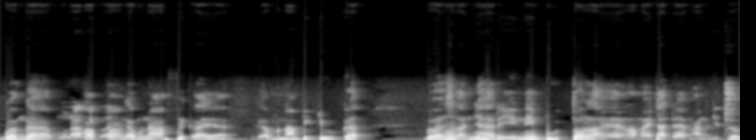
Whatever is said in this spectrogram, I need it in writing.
gue enggak apa lah. enggak munafik lah ya enggak menampik juga. Bahwasanya hari ini butuh lah ya namanya cadangan gitu.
